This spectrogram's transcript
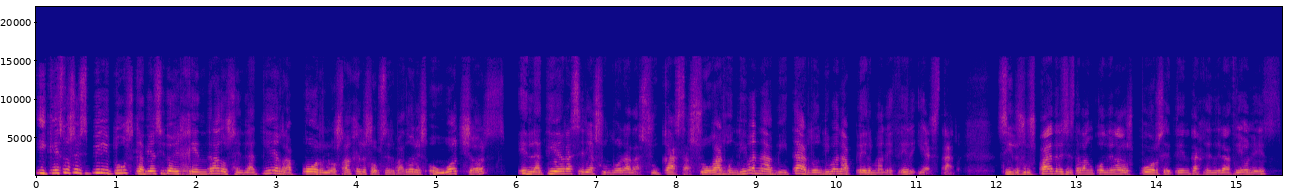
y que esos espíritus que habían sido engendrados en la tierra por los ángeles observadores o watchers, en la tierra sería su morada, su casa, su hogar, donde iban a habitar, donde iban a permanecer y a estar. Si sus padres estaban condenados por 70 generaciones,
